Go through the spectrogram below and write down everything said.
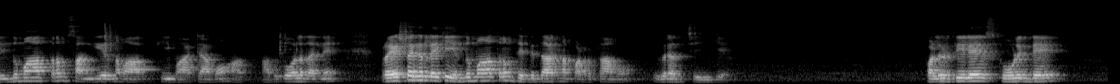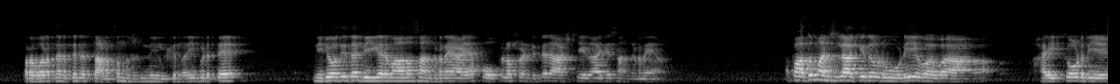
എന്തുമാത്രം സങ്കീർണമാക്കി മാറ്റാമോ അതുപോലെ തന്നെ പ്രേക്ഷകരിലേക്ക് എന്തുമാത്രം തെറ്റിദ്ധാരണ പടർത്താമോ ഇവരത് ചെയ്യുകയാണ്. പള്ളുരുത്തിയിലെ സ്കൂളിന്റെ പ്രവർത്തനത്തിന് തടസ്സം നിൽക്കുന്നത് ഇവിടുത്തെ നിരോധിത ഭീകരവാദ സംഘടനയായ പോപ്പുലർ ഫ്രണ്ടിന്റെ രാഷ്ട്രീയകാര്യ സംഘടനയാണ്. അപ്പൊ അത് മനസ്സിലാക്കിയതോടുകൂടി ഹൈക്കോടതിയെ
